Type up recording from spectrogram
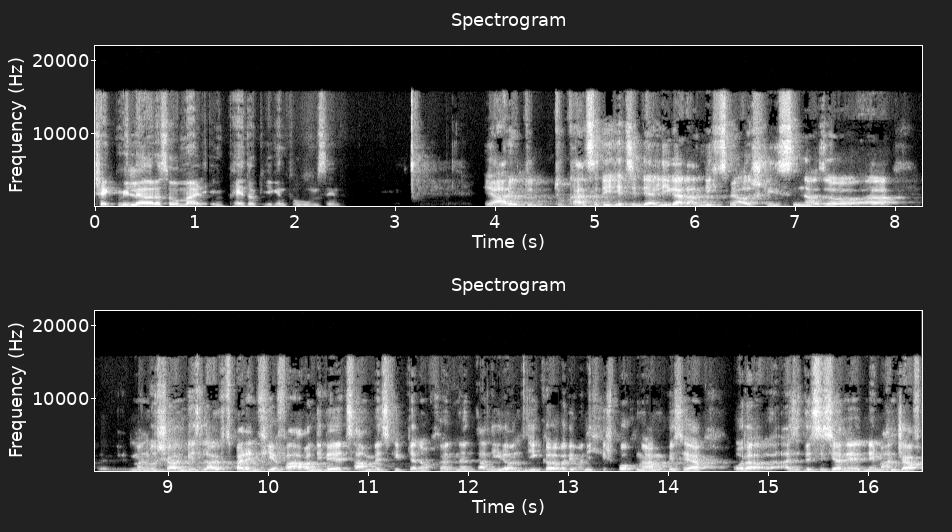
Jack Miller oder so mal im Paddock irgendwo umsehen? Ja, du, du, kannst natürlich jetzt in der Liga dann nichts mehr ausschließen. Also äh, man muss schauen, wie es läuft bei den vier Fahrern, die wir jetzt haben. Es gibt ja noch einen Danilo und Nico, über die wir nicht gesprochen haben bisher. Oder, also das ist ja eine, eine Mannschaft.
